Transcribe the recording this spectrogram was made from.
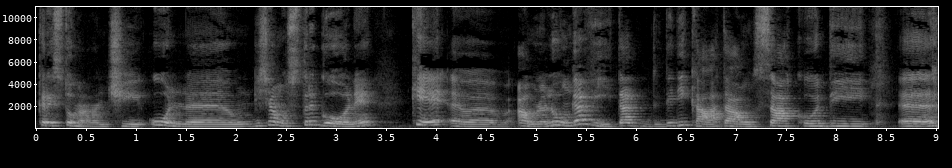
Crestomanci, un, eh, un diciamo stregone che eh, ha una lunga vita dedicata a un sacco di eh,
